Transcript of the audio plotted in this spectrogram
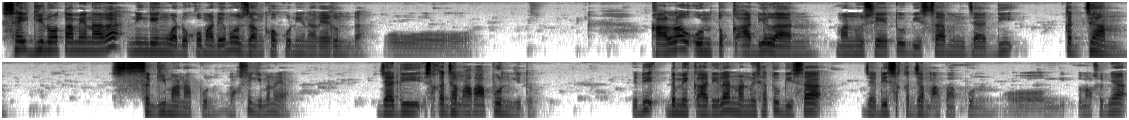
Seigino Tamenara Ninggeng Wadokoma Demo Zankoku ni Runda. Oh. Kalau untuk keadilan manusia itu bisa menjadi kejam segimanapun. Maksudnya gimana ya? Jadi sekejam apa pun gitu. Jadi demi keadilan manusia tuh bisa jadi sekejam apa pun. Oh gitu. Maksudnya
